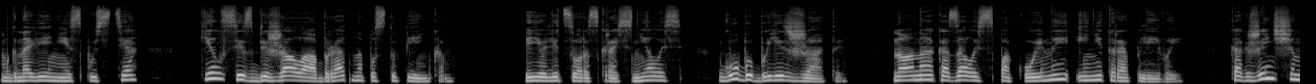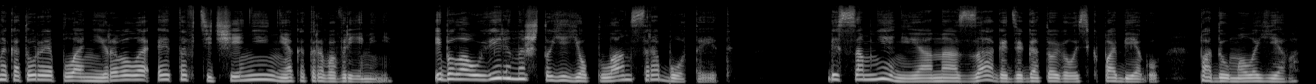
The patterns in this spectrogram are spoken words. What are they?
Мгновение спустя Келси сбежала обратно по ступенькам. Ее лицо раскраснелось, губы были сжаты, но она оказалась спокойной и неторопливой, как женщина, которая планировала это в течение некоторого времени и была уверена, что ее план сработает. Без сомнения, она загодя готовилась к побегу, подумала Ева.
